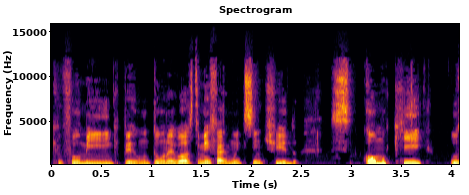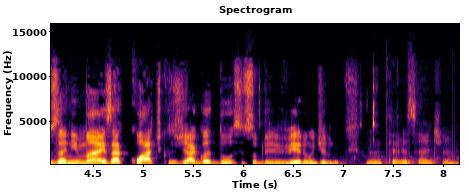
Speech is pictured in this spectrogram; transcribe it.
que foi o menininho que perguntou um negócio, também faz muito sentido. Como que os animais aquáticos de água doce sobreviveram ao dilúvio? Interessante, né?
